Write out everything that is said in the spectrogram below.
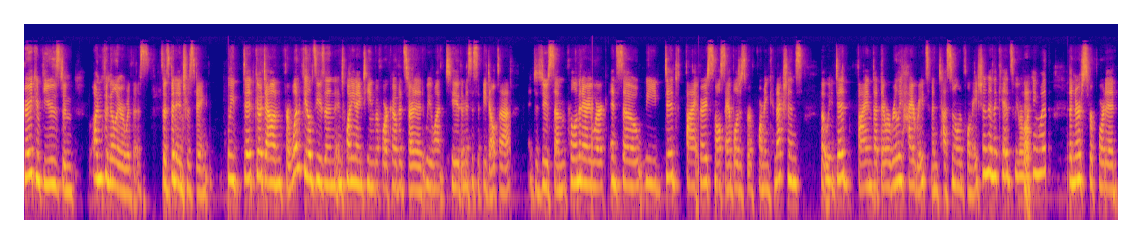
very confused and unfamiliar with this. So it's been interesting. We did go down for one field season in 2019 before COVID started. We went to the Mississippi Delta to do some preliminary work. And so we did find a very small sample just for forming connections but we did find that there were really high rates of intestinal inflammation in the kids we were huh. working with. The nurse reported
